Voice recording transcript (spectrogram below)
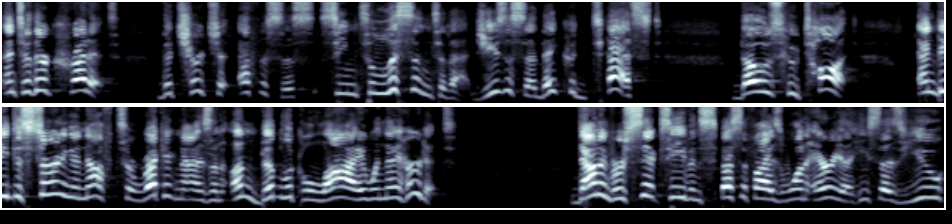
And to their credit, the church at Ephesus seemed to listen to that. Jesus said they could test those who taught and be discerning enough to recognize an unbiblical lie when they heard it. Down in verse 6, he even specifies one area. He says, You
